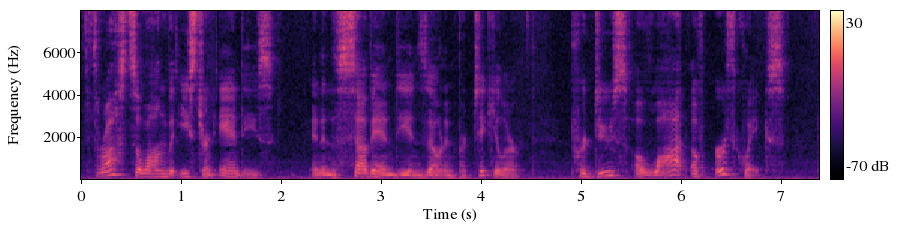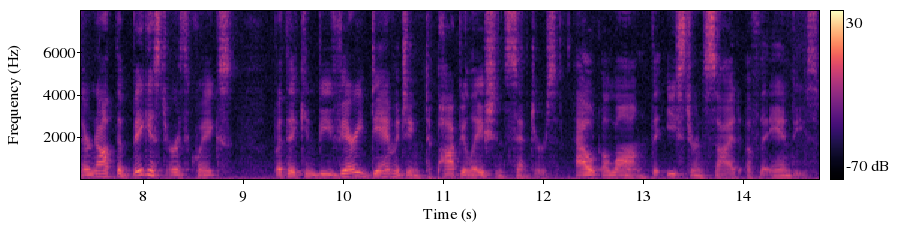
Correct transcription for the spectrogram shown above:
thrusts along the eastern Andes, and in the sub-Andean zone in particular, produce a lot of earthquakes. They're not the biggest earthquakes, but they can be very damaging to population centers out along the eastern side of the Andes.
